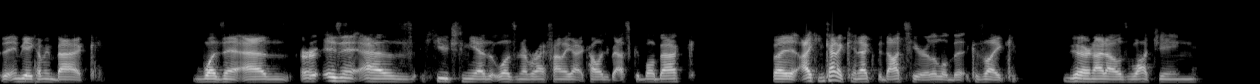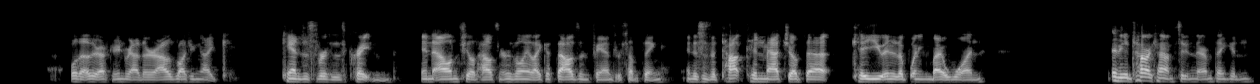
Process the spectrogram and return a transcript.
the NBA coming back wasn't as or isn't as huge to me as it was whenever I finally got college basketball back. But I can kind of connect the dots here a little bit because like the other night I was watching, well, the other afternoon rather, I was watching like Kansas versus Creighton in Allen Fieldhouse, and there was only like a thousand fans or something. And this is a top ten matchup that KU ended up winning by one. And the entire time I'm sitting there, I'm thinking,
